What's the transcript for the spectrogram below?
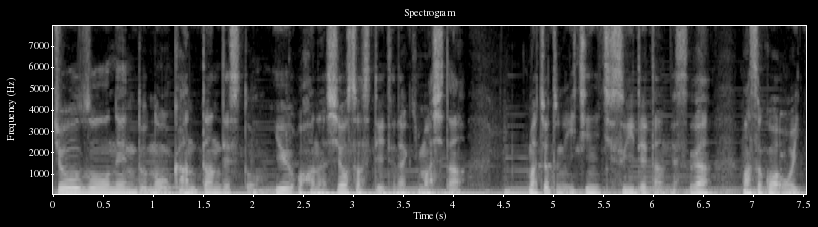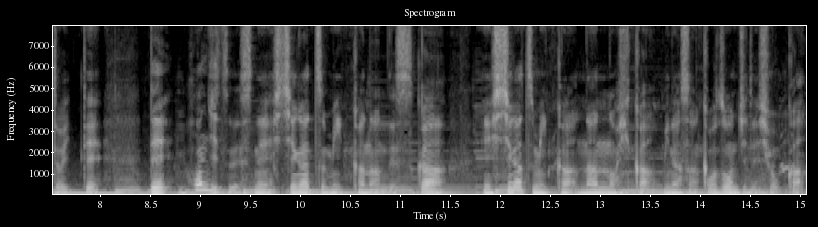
醸造年度の元旦ですというお話をさせていただきました。まあ、ちょっとね1日過ぎてたんですが、まあ、そこは置いといて。で本日ですね7月3日なんですが7月3日何の日か皆さんご存知でしょうか？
